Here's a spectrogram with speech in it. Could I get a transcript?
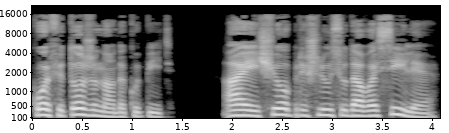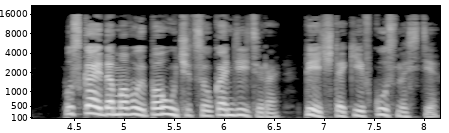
Кофе тоже надо купить. А еще пришлю сюда Василия. Пускай домовой поучится у кондитера печь такие вкусности.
